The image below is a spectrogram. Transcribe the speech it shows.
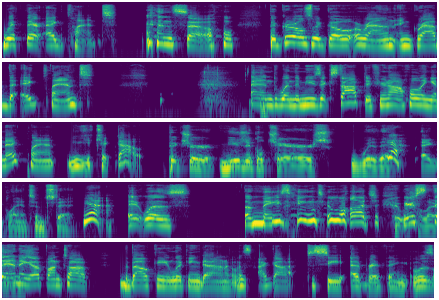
with their eggplant. And so the girls would go around and grab the eggplant. And when the music stopped, if you're not holding an eggplant, you get kicked out. picture musical chairs with egg, Yeah. eggplants instead. Yeah, it was amazing to watch. we were standing up on top the balcony looking down. It was I got to see everything. It was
